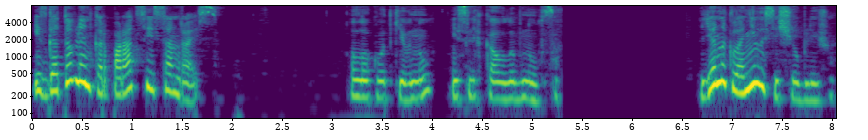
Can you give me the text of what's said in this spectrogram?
Изготовлен корпорацией Sunrise. Локвуд кивнул и слегка улыбнулся. Я наклонилась еще ближе,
